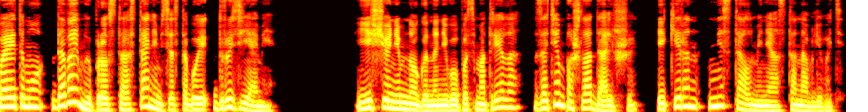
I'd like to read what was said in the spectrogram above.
Поэтому давай мы просто останемся с тобой друзьями». Еще немного на него посмотрела, затем пошла дальше, и Киран не стал меня останавливать.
